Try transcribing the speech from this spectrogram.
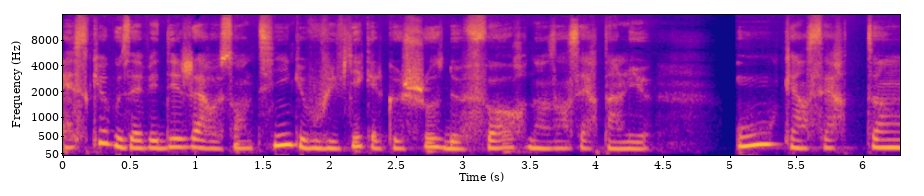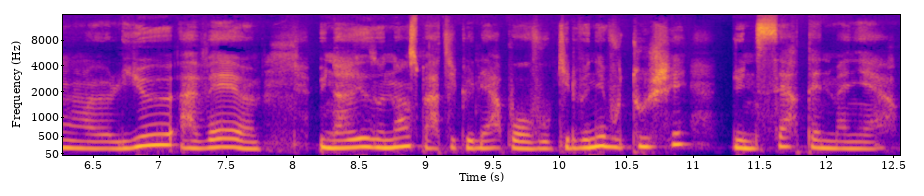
Est-ce que vous avez déjà ressenti que vous viviez quelque chose de fort dans un certain lieu ou qu'un certain euh, lieu avait euh, une résonance particulière pour vous, qu'il venait vous toucher d'une certaine manière?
